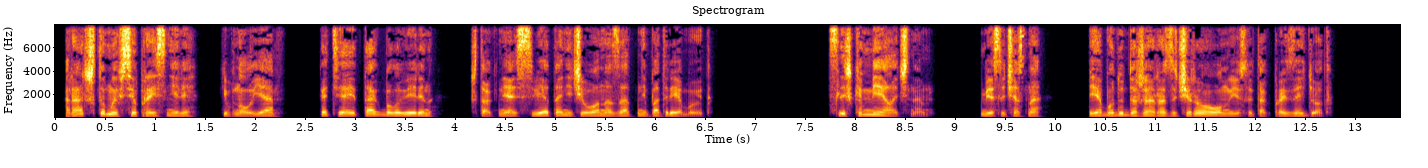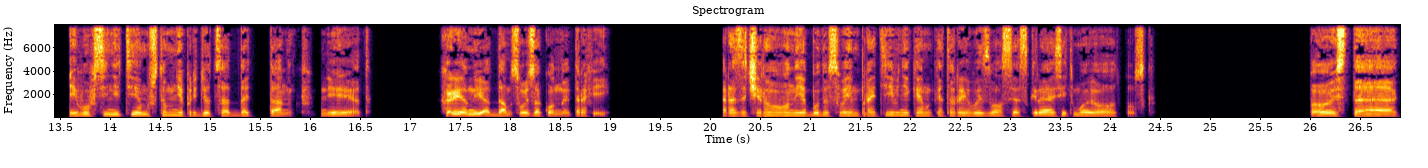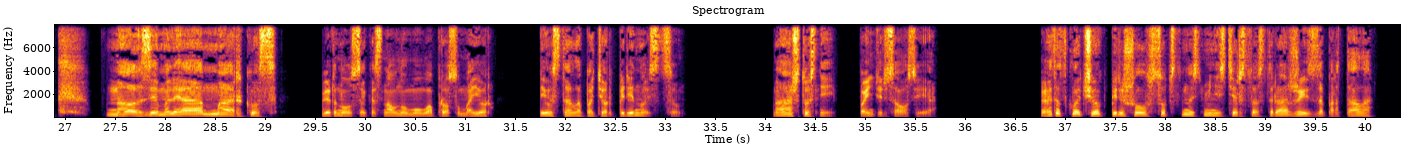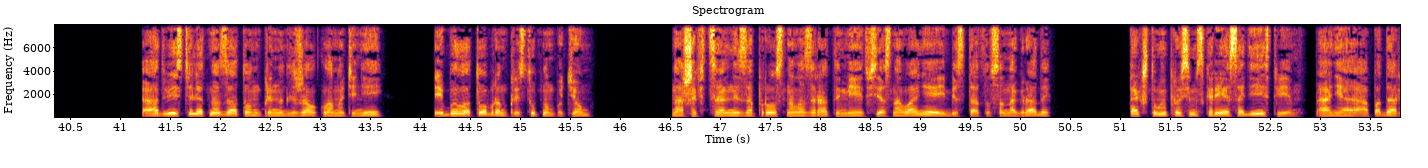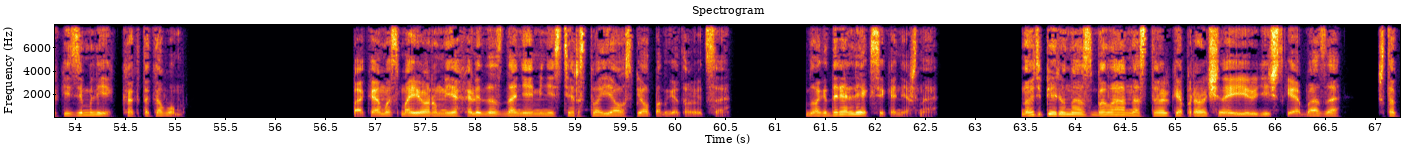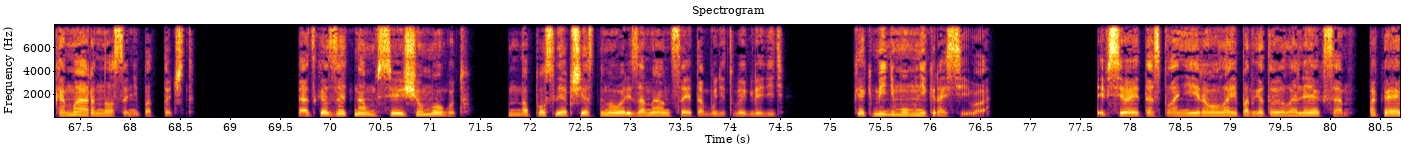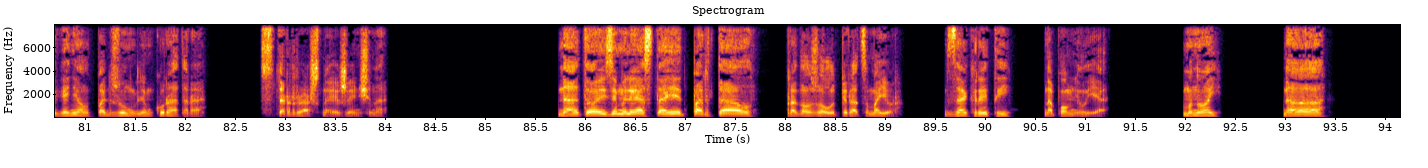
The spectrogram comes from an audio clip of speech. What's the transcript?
«Рад, что мы все прояснили», — кивнул я, хотя и так был уверен, что князь Света ничего назад не потребует. Слишком мелочно. Если честно, я буду даже разочарован, если так произойдет. И вовсе не тем, что мне придется отдать танк. Нет. Хрен я отдам свой законный трофей. Разочарован я буду своим противником, который вызвался скрасить мой отпуск. «Пусть так, но земля, Маркус!» — вернулся к основному вопросу майор и устало потер переносицу. «А что с ней?» — поинтересовался я. Этот клочок перешел в собственность Министерства стражи из-за портала. А 200 лет назад он принадлежал клану теней и был отобран преступным путем. Наш официальный запрос на возврат имеет все основания и без статуса награды, так что мы просим скорее о содействии, а не о подарке земли как таковом. Пока мы с майором ехали до здания министерства, я успел подготовиться. Благодаря Лекси, конечно. Но теперь у нас была настолько прочная юридическая база, что комар носа не подточит. Отказать нам все еще могут, но после общественного резонанса это будет выглядеть как минимум некрасиво. И все это спланировала и подготовила Лекса, пока я гонял под джунглям куратора. Страшная женщина. «На той земле стоит портал», — продолжал упираться майор. «Закрытый», — напомнил я. «Мной». «Но...»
